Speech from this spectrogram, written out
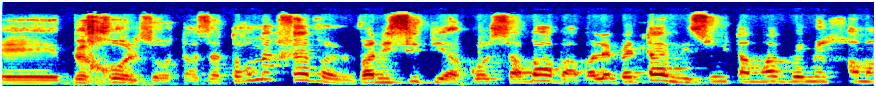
אה, בכל זאת, אז אתה אומר, חבר'ה, כבר ניסיתי, הכל סבבה, אבל לבינתיים ניסו איתם רק במלחמה.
